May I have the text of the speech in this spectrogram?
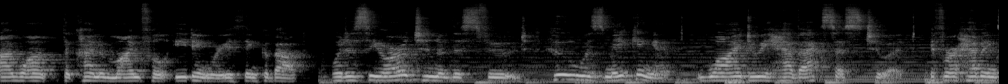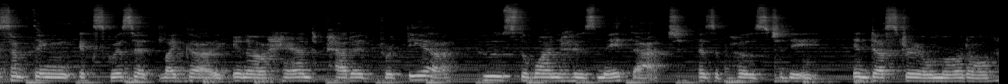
I want the kind of mindful eating where you think about what is the origin of this food? Who was making it? Why do we have access to it? If we're having something exquisite like a, you know, hand patted tortilla, who's the one who's made that as opposed to the industrial model?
